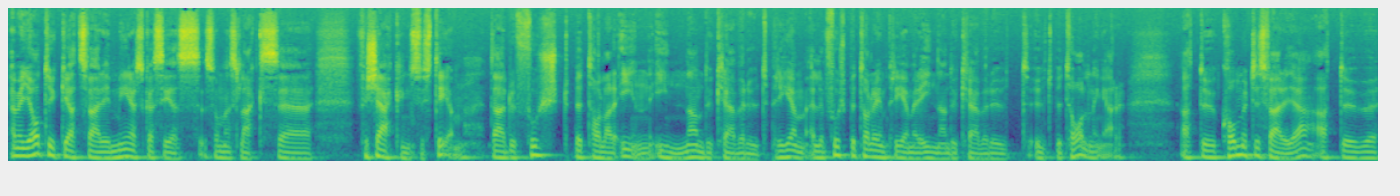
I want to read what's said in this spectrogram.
Ja, men jag tycker att Sverige mer ska ses som en slags eh, försäkringssystem där du först betalar in innan du kräver ut premier eller först betalar in premier innan du kräver ut utbetalningar. Att du kommer till Sverige, att du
